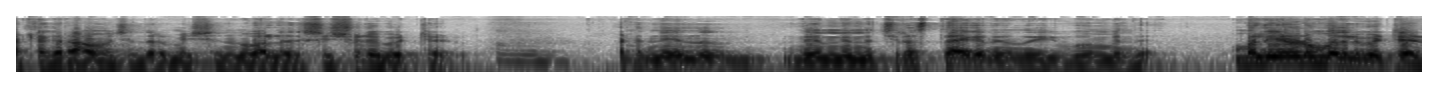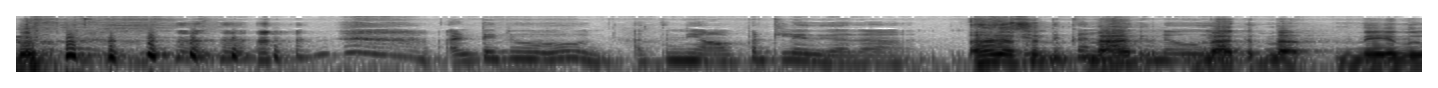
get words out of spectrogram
అట్లాగే రామచంద్ర మిషన్ వాళ్ళ శిష్యుడే పెట్టాడు. అంటే నేను నేను నిన్ను చిరస్థాయిగా నేను ఈ భూమి మీద మళ్ళీ ఏడడం మొదలు పెట్టాడు అంటే నువ్వు అతన్ని ఆపట్లేదు కదా. నాకు నాకు నా- నేను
